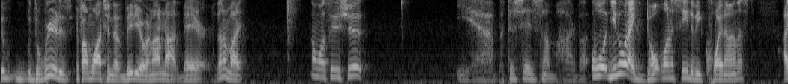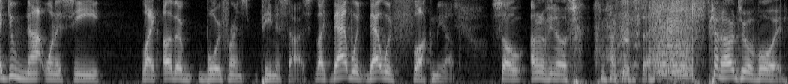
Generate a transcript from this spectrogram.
The the weird is if I'm watching a video and I'm not there, then I'm like, I want to see this shit. Yeah, but there is something hot about. Well, you know what I don't want to see, to be quite honest. I do not want to see like other boyfriends' penis size. Like that would that would fuck me up. So I don't know if you know about group sex. It's kind of hard to avoid.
